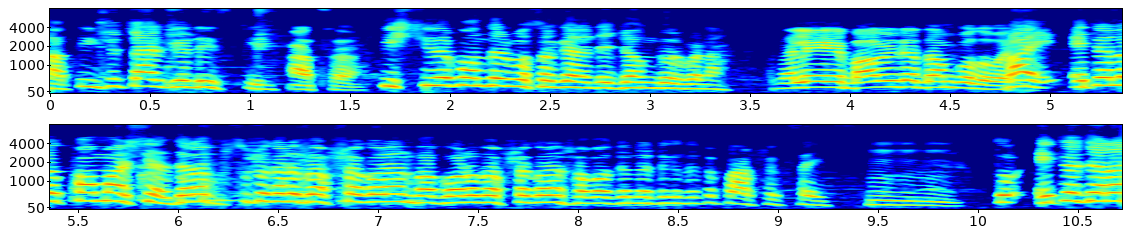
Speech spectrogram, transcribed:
না। তিনশো চার গ্রেড স্টিল আচ্ছা। স্টিলের পঞ্চাশ বছর গ্যারান্টি জং ধরবে না। তাহলে এই বারো লিটার দাম কত ভাই? ভাই এটা হলো কমার্শিয়াল যারা ছোটখাটো ব্যবসা করেন বা বড় ব্যবসা করেন সবার জন্য এটা কিন্তু একটা পারফেক্ট সাইজ তো এটা যারা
